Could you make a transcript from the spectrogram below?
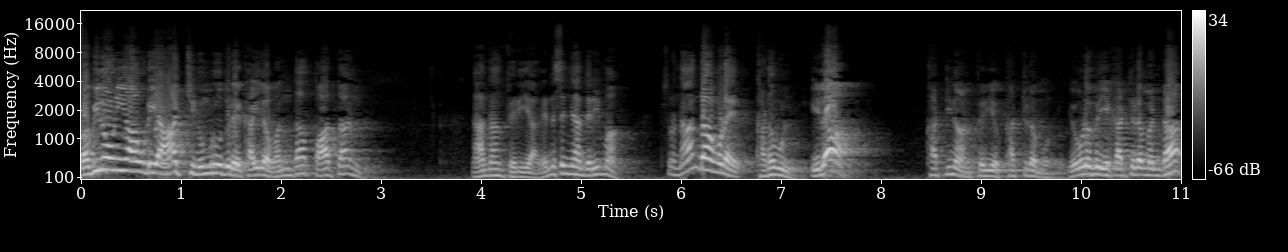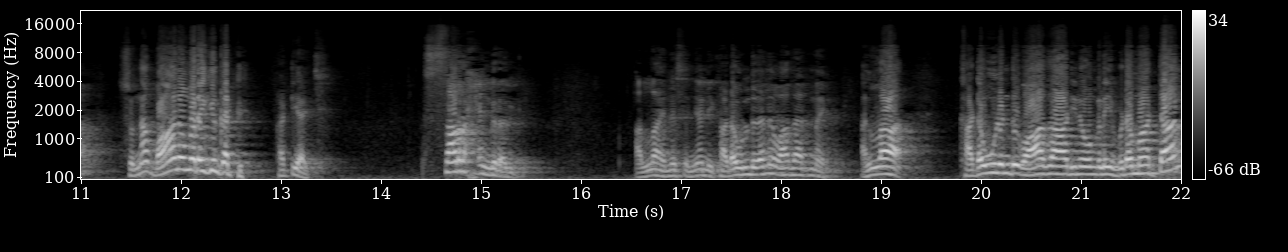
பபிலோனியாவுடைய ஆட்சி நும்ரூதுடைய கையில வந்தா பார்த்தான். நான் தான் தெரியாது என்ன செஞ்சான் தெரியுமா? நான் தான் கூட கடவுள். இலா. கட்டினான் பெரிய கட்டிடம் ஒன்று எவ்வளவு பெரிய கட்டிடம் என்றா? சொன்னா வானம் வரைக்கும் கட்டு. கட்டியாச்சு. சர்ஹங்கிறதுக்கு அல்லாஹ் என்ன செஞ்சா நீ கடவுள் தானே வாதாடினாய். அல்லாஹ் கடவுள் என்று வாதாடினவங்களையும் விடமாட்டான்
